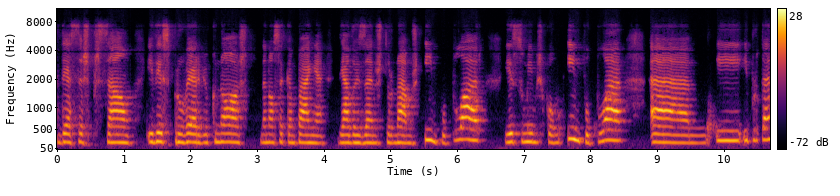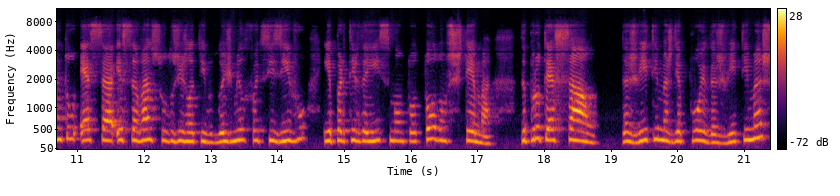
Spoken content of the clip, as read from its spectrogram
dessa expressão e desse provérbio que nós, na nossa campanha de há dois anos, tornámos impopular e assumimos como impopular, uh, e, e, portanto essa, esse avanço legislativo de 2000 foi decisivo e a partir daí se montou todo um sistema de proteção das vítimas, de apoio das vítimas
